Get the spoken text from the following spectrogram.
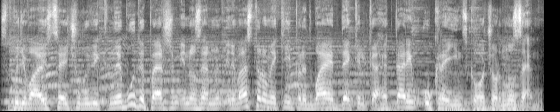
Сподіваюсь, цей чоловік не буде першим іноземним інвестором, який придбає декілька гектарів українського чорнозему.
